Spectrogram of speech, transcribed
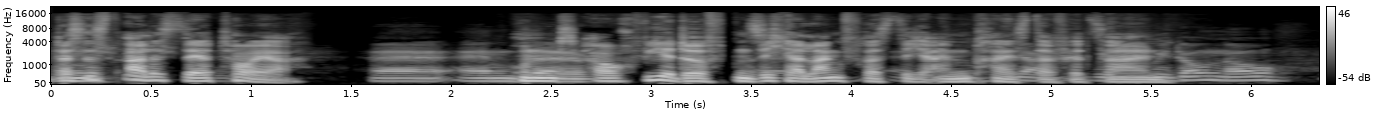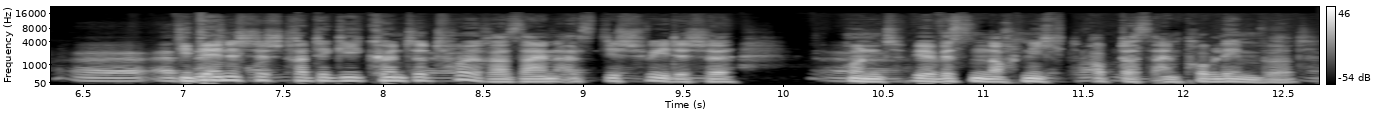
Das ist alles sehr teuer. Und auch wir dürften sicher langfristig einen Preis dafür zahlen. Die dänische Strategie könnte teurer sein als die schwedische, und wir wissen noch nicht, ob das ein Problem wird.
